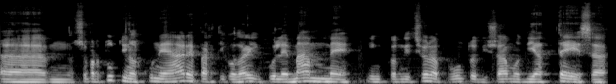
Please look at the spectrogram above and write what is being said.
ehm, soprattutto in alcune aree particolari in cui le mamme in condizione appunto diciamo di attesa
